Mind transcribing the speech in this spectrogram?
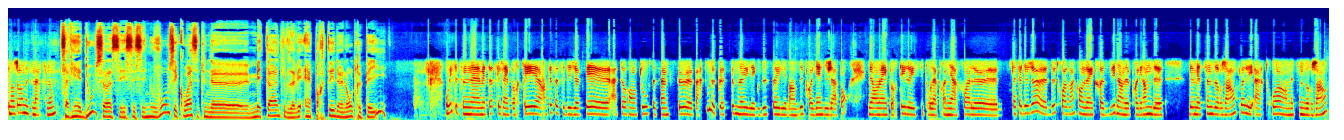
Bonjour, M. Martineau. Ça vient d'où, ça? C'est nouveau? C'est quoi? C'est une euh, méthode que vous avez importée d'un autre pays? Oui, c'est une euh, méthode que j'ai importée. En fait, ça s'est déjà fait euh, à Toronto. Ça se fait un petit peu euh, partout. Le costume, là, il existe, il est vendu, il provient du Japon. Mais on l'a importé là ici pour la première fois. Là. Ça fait déjà deux, trois ans qu'on l'a introduit dans le programme de, de médecine d'urgence, les R3 en médecine d'urgence.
